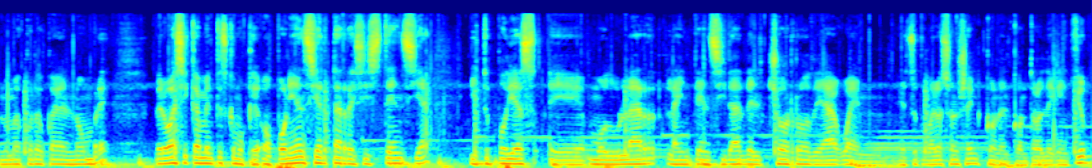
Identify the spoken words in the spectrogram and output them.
no me acuerdo cuál era el nombre, pero básicamente es como que oponían cierta resistencia y tú podías eh, modular la intensidad del chorro de agua en el Super Mario Sunshine con el control de GameCube,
